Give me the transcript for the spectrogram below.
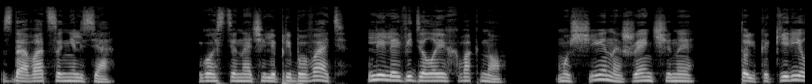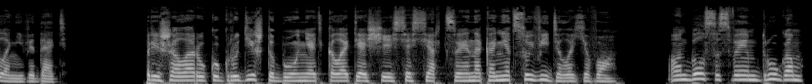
сдаваться нельзя. Гости начали прибывать, Лиля видела их в окно. Мужчины, женщины, только Кирилла не видать. Прижала руку к груди, чтобы унять колотящееся сердце, и, наконец, увидела его. Он был со своим другом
